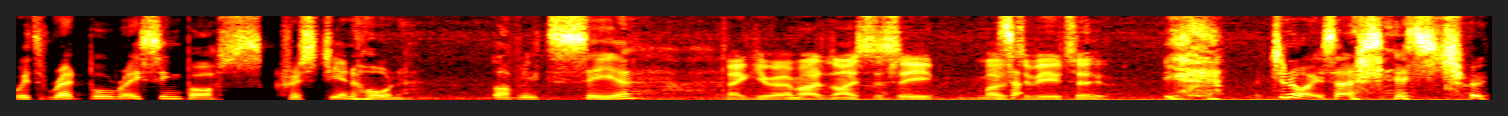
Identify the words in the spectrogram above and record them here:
with Red Bull Racing boss Christian Horner. Lovely to see you. Thank you very much. Nice to see most of you too. Yeah, do you know what? It's actually it's true.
